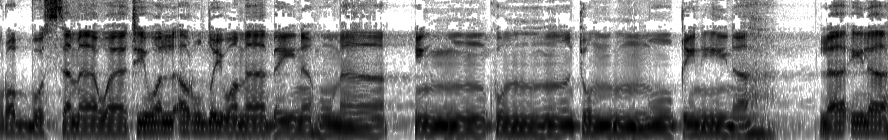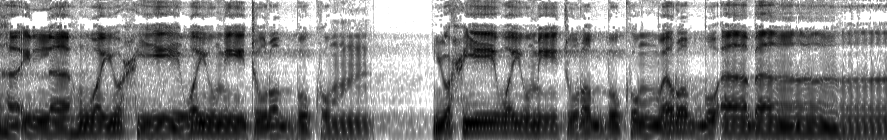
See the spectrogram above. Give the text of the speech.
رب السماوات والارض وما بينهما. ان كنتم موقنين. لا اله الا هو يحيي ويميت ربكم. يحيي ويميت ربكم ورب آبائكم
